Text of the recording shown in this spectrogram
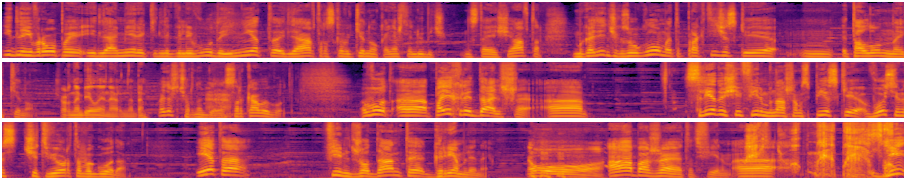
и для Европы, и для Америки, и для Голливуда, и нет, и для авторского кино. Конечно, Любич настоящий автор. «Магазинчик за углом» — это практически эталонное кино. Черно-белое, наверное, да? Конечно, черно-белый, Ага. 40 год. Вот, а, поехали дальше. А, следующий фильм в нашем списке 84 года. И это фильм Джо Данте «Гремлины». О, Обожаю этот фильм. А, де-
